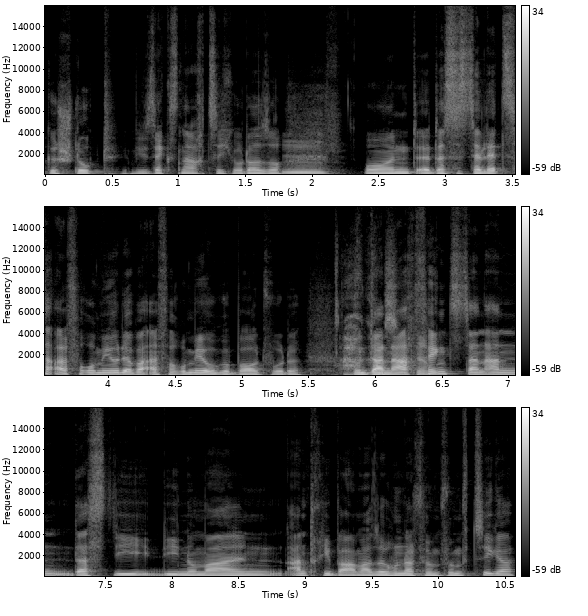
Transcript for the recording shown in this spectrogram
geschluckt, wie 86 oder so. Mhm. Und äh, das ist der letzte Alfa Romeo, der bei Alfa Romeo gebaut wurde. und krass, danach ja. fängt es dann an, dass die, die normalen Antriebe haben, also 155er,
